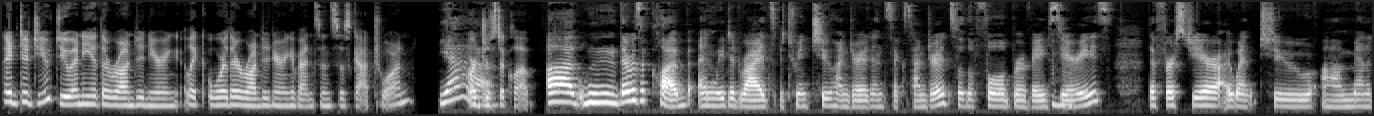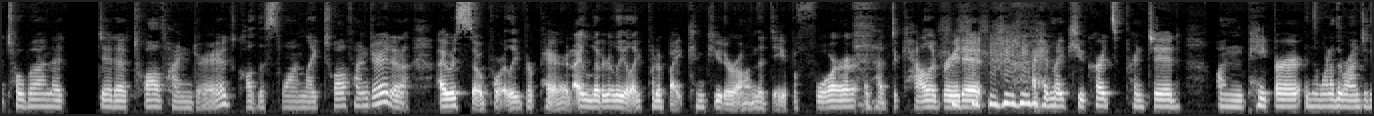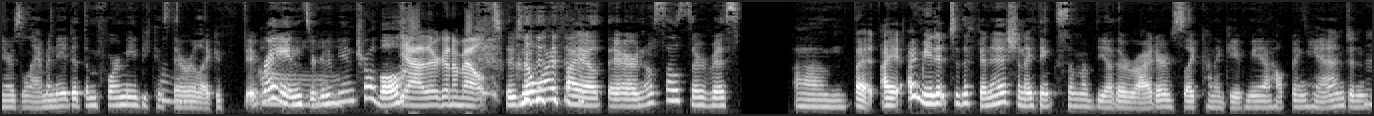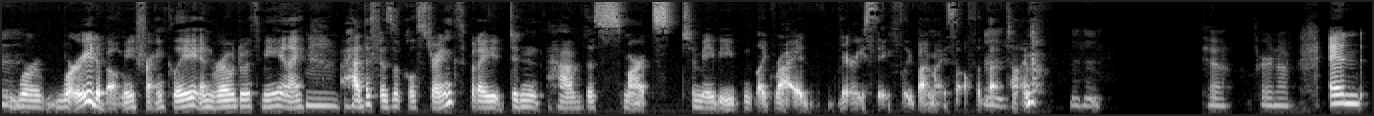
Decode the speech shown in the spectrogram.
And did you do any of the randonneuring? Like, were there randonneuring events in Saskatchewan? Yeah. Or just a club? Uh, mm, there was a club, and we did rides between 200 and 600, so the full brevet mm-hmm. series. The first year I went to um, Manitoba and I did a 1200 called the Swan Lake 1200, and I was so poorly prepared. I literally like put a bike computer on the day before and had to calibrate it. I had my cue cards printed on paper and then one of the randonneurs laminated them for me because they were like if it rains you're going to be in trouble yeah they're going to melt there's no wi-fi out there no cell service um, but I, I made it to the finish and i think some of the other riders like kind of gave me a helping hand and mm. were worried about me frankly and rode with me and I, mm. I had the physical strength but i didn't have the smarts to maybe like ride very safely by myself at mm. that time mm-hmm. yeah fair enough and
